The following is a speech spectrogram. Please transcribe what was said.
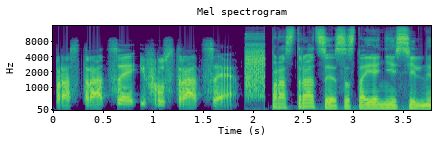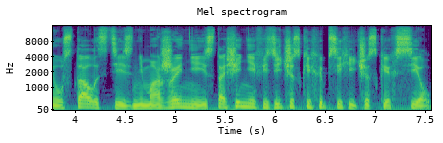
Прострация и фрустрация. Прострация – состояние сильной усталости, изнеможения, истощения физических и психических сил.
